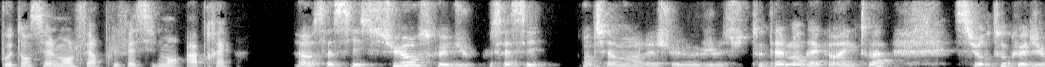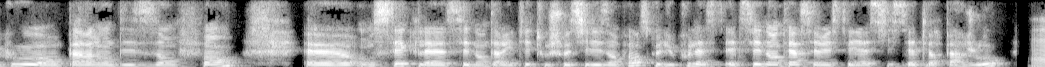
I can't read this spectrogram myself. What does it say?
potentiellement le faire plus facilement après. Alors ça c'est sûr, parce que du coup ça c'est Entièrement, là, je, je suis totalement d'accord avec toi. Surtout que du coup, en parlant des enfants, euh, on sait que la sédentarité touche aussi les enfants, parce que du coup, la, être sédentaire, c'est rester assis 7 heures par jour. Mm.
